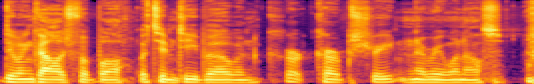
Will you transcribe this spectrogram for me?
doing college football with Tim Tebow and Kirk Herbstreit and everyone else.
